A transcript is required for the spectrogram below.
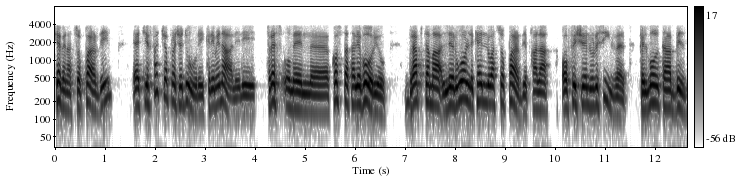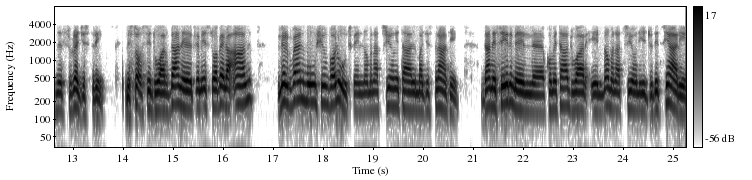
Kevin Azzopardi, qed jiffaċċja proċeduri kriminali li tressqu mill-Kosta tal-Ivorju b'rabta ma' l-irwol li kellu Azzopardi bħala Official Receiver fil-Malta Business Registry. Mistoqsi dwar dan il-Prim Ministru Abela qal Li l-Gvern mhux involut fin-nominazzjoni tal-Maġistrati. Dan isir mill-Kumitat dwar in-Nominazzjonijiet Ġudizzjarji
